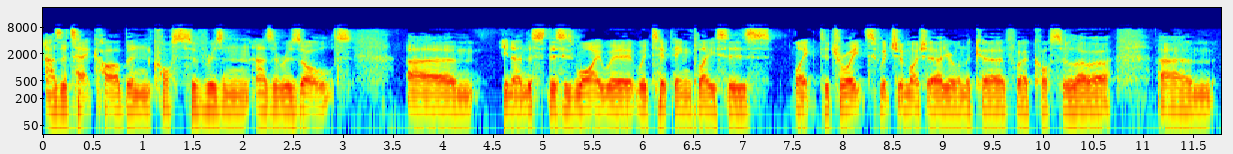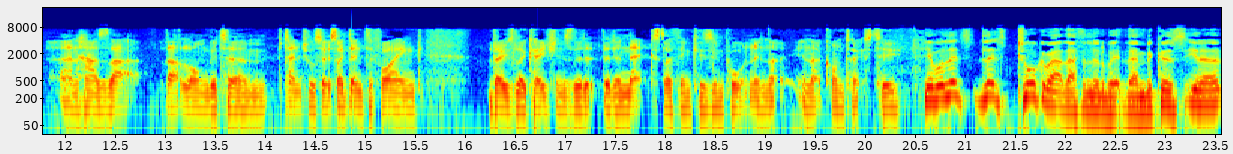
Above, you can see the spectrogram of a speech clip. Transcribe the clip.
as a tech hub, and costs have risen as a result. Um, you know, and this this is why we're we're tipping places like Detroit, which are much earlier on the curve, where costs are lower, um, and has that that longer term potential. So it's identifying those locations that that are next, I think, is important in that in that context too. Yeah, well, let's let's talk about that a little bit then, because you know,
